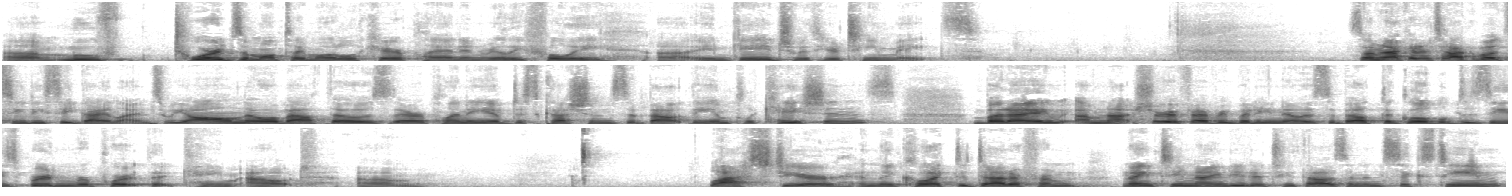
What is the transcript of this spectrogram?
um, move towards a multimodal care plan and really fully uh, engage with your teammates. So, I'm not going to talk about CDC guidelines. We all know about those. There are plenty of discussions about the implications, but I, am not sure if everybody knows about the Global Disease Burden Report that came out um, last year, and they collected data from 1990 to 2016.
